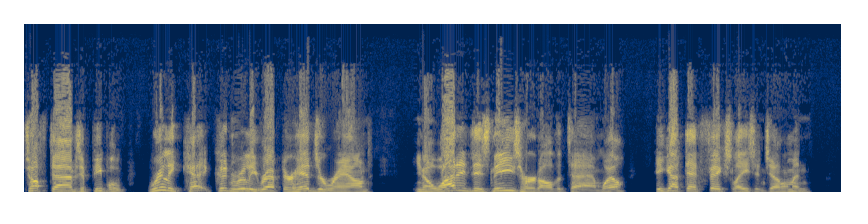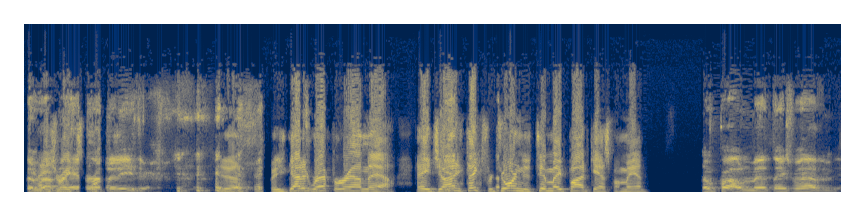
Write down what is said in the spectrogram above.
tough times that people really ca- couldn't really wrap their heads around. You know, why did his knees hurt all the time? Well, he got that fixed, ladies and gentlemen. Don't wrap my head around it either. Yeah, but he's got it wrapped around now. Hey, Johnnie, thanks for joining the Tim May podcast, my man. No problem, man. Thanks for having me.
